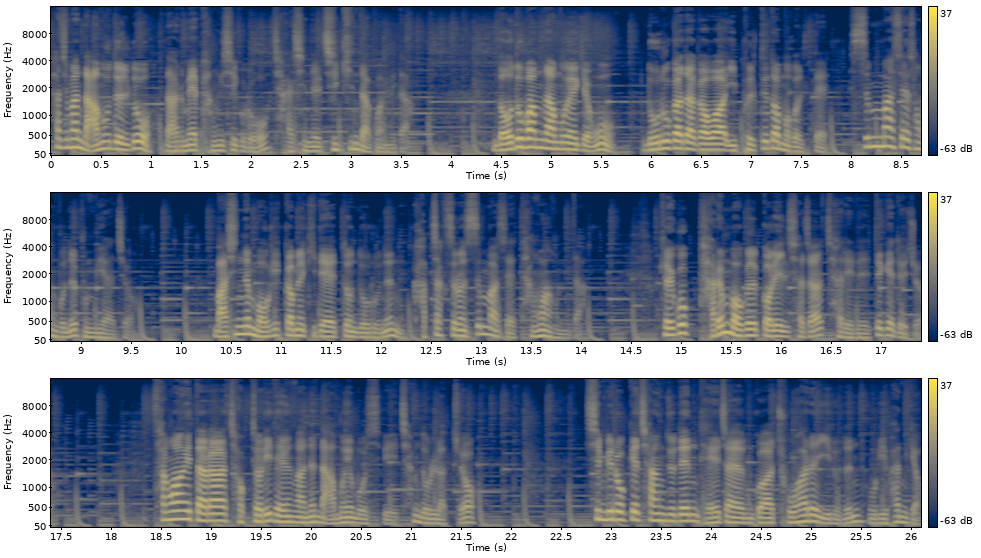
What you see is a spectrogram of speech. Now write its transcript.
하지만 나무들도 나름의 방식으로 자신을 지킨다고 합니다. 너도밤 나무의 경우 노루가 다가와 잎을 뜯어먹을 때 쓴맛의 성분을 분비하죠. 맛있는 먹잇감을 기대했던 노루는 갑작스런 쓴맛에 당황합니다. 결국 다른 먹을거리를 찾아 자리를 뜨게 되죠. 상황에 따라 적절히 대응하는 나무의 모습이 참 놀랍죠. 신비롭게 창조된 대자연과 조화를 이루는 우리 환경,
